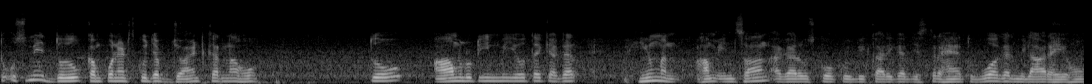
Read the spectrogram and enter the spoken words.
तो उसमें दो कंपोनेंट्स को जब जॉइंट करना हो तो आम रूटीन में ये होता है कि अगर ह्यूमन हम इंसान अगर उसको कोई भी कारीगर जिस तरह हैं तो वो अगर मिला रहे हों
